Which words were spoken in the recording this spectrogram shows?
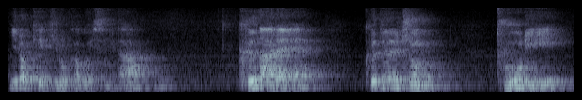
이렇게 기록하고 있습니다. 그날에 그들 중 둘이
